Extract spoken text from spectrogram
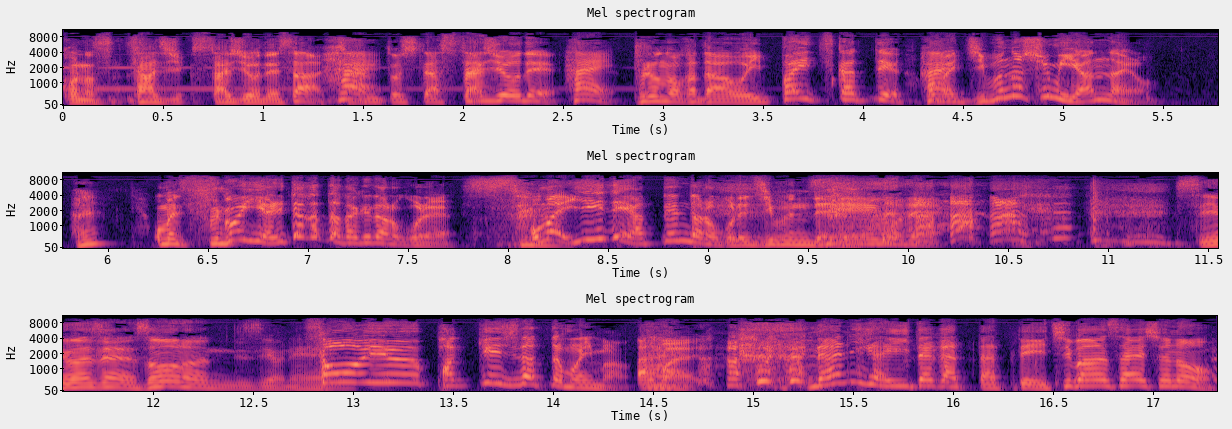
このスタジスタジオでさ、い。ちゃんとしたスタジオで、はい。プロの方をいっぱい使って、お前自分の趣味やんなよ。えお前すごいやりたかっただけだろこれ。お前家でやってんだろこれ自分で。英語で。すいませんそうなんですよね。そういうパッケージだったもん今。お前。何が言いたかったって一番最初の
